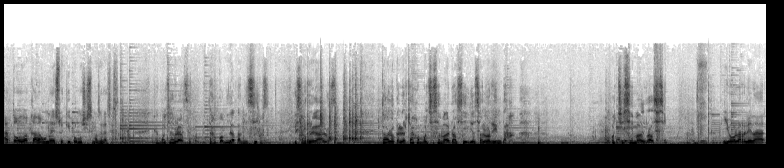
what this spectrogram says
A todo, a cada uno de su equipo. Muchísimas gracias. Que muchas gracias porque trajo comida para mis hijos y sus regalos. Todo lo que les trajo, muchísimas gracias y Dios se lo rinda. Muchísimas gracias. Yo la realidad,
